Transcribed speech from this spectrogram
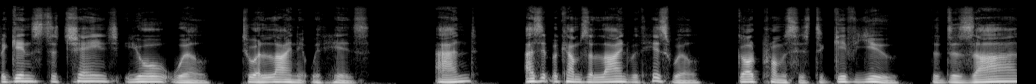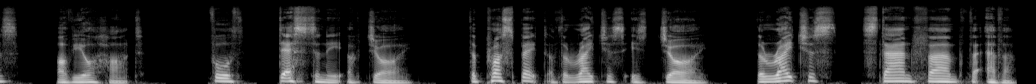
begins to change your will to align it with His. And as it becomes aligned with His will, God promises to give you the desires of your heart. Fourth, destiny of joy. The prospect of the righteous is joy. The righteous stand firm forever.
